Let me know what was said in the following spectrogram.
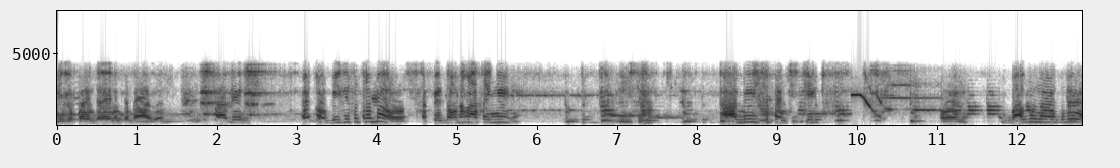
Hindi ko pa rin talaga ng kabago. Sa atin. Eto, busy sa trabaho. Sa field ako naka-assign ngayon. eh. Busy? Ah, busy sa panchichik. Oo. Bago na ako bro.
